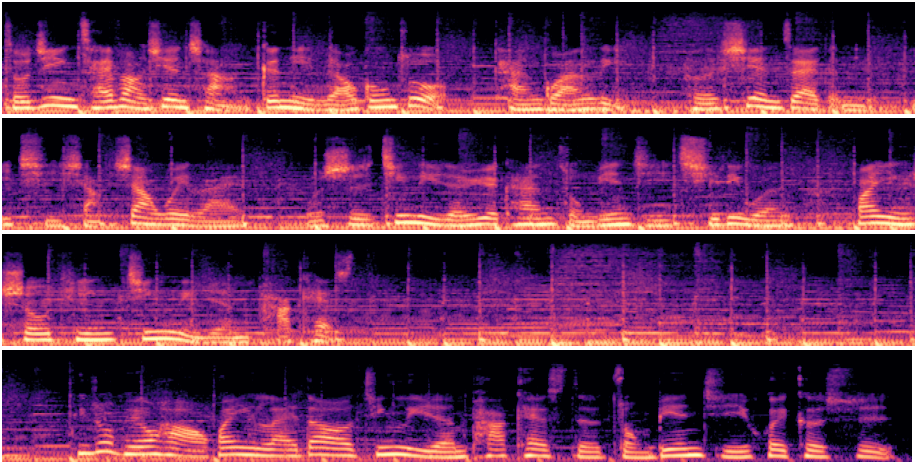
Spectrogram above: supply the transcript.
走进采访现场，跟你聊工作、谈管理，和现在的你一起想象未来。我是经理人月刊总编辑齐立文，欢迎收听经理人 Podcast。听众朋友好，欢迎来到经理人 Podcast 的总编辑会客室。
